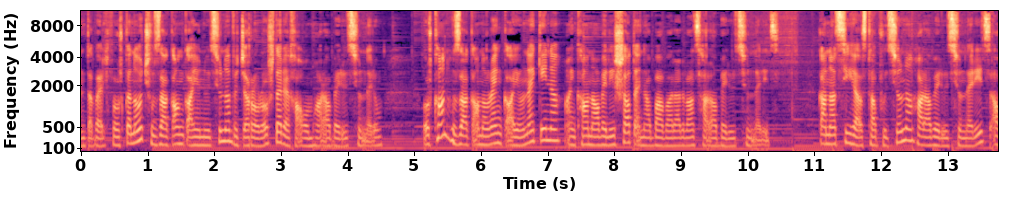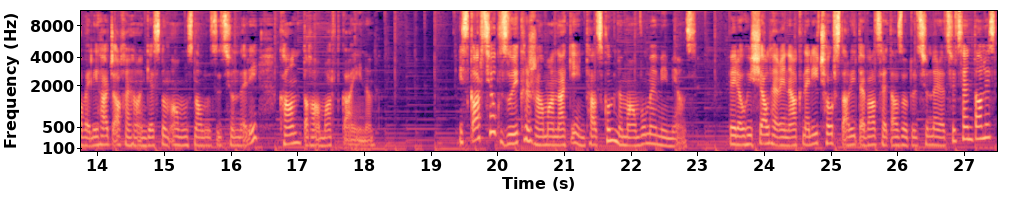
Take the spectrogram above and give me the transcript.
են տվել, որ կնոջ հուզական կայունությունը վճռորոշ դեր է խաղում հարաբերություններում Որքան հուզականորեն կայուն է կինը, այնքան ավելի շատ է նա բավարարված հարաբերություններից։ Կանացի հաստափությունը հարաբերություններից ավելի հաճախ է հանգեցնում ամուսնալուծությունների, քան տղամարդկայինը։ Իսկ արդյոք զույգը ժամանակի ընթացքում նմանվում է միմյանց։ Վերոհիշյալ հեղինակների 4 տարի տևած հետազոտությունները ցույց են տալիս,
